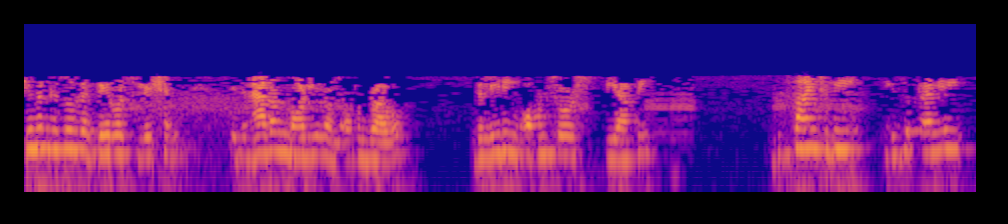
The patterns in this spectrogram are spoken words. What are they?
Human Resource and Payroll solution is an add-on module on OpenBravo, the leading open source ERP, designed to be user-friendly.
